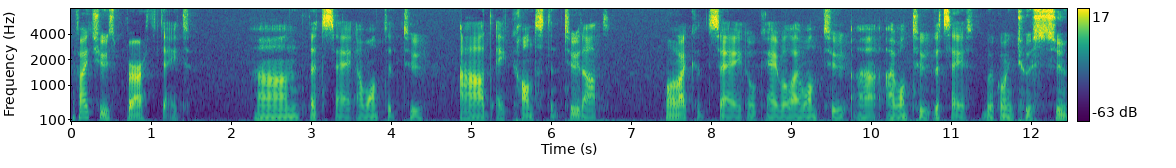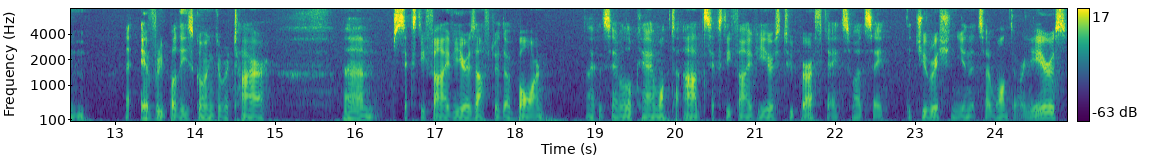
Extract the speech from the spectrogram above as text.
if I choose birth date and let's say I wanted to add a constant to that, well, I could say, okay, well, I want to, uh, I want to, let's say we're going to assume that everybody's going to retire um, 65 years after they're born. I could say, well, okay, I want to add 65 years to birth date. So I'd say the duration units I want are years.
